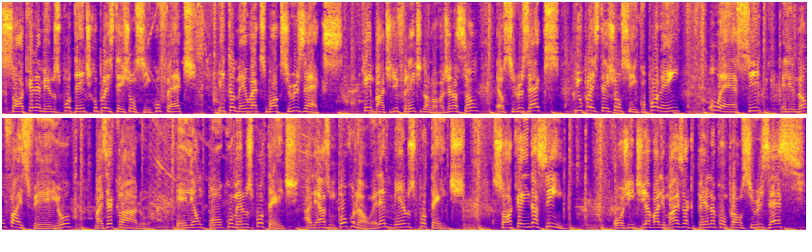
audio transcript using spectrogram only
só que ele é menos potente que o PlayStation 5 Fat e também o Xbox Series X. Quem bate de frente na nova geração é o Series X e o PlayStation 5. Porém, o S, ele não faz feio, mas é claro, ele é um pouco menos potente. Aliás, um pouco não, ele é menos potente. Só que ainda assim, hoje em dia vale mais a pena comprar um Series S,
